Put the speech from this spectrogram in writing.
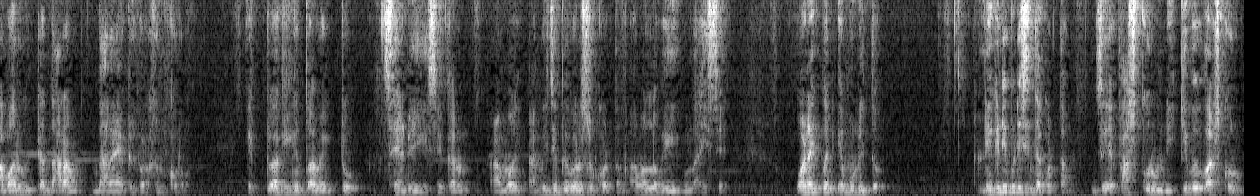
আবার ওইটা দাঁড়াও, দাঁড়ায় প্রিপারেশন করো। একটু আগে কিন্তু আমি একটু স্যাড হয়ে গেছি, কারণ আমি আমি যে প্রিপারেশন করতাম, আমার লোক এইগুলো আইসে। অনেকবার এমনই তো। নেগেটিভিটি চিন্তা করতাম যে পাস করুম নি? কীভাবে পাস করুম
